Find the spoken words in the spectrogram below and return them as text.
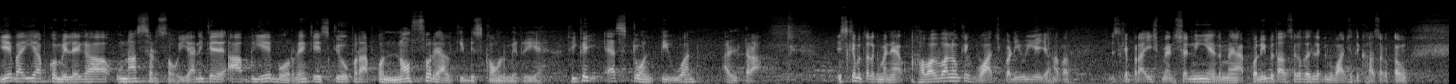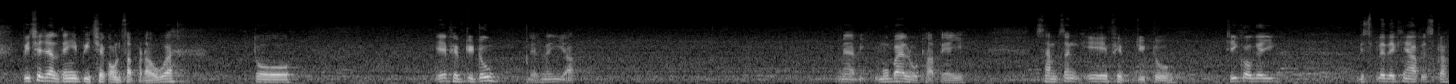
ये भाई आपको मिलेगा उनासठ सौ, यानी कि आप ये बोल रहे हैं कि इसके ऊपर आपको नौ सौ रियाल की डिस्काउंट मिल रही है। ठीक है जी, एस ट्वेंटी वन अल्ट्रा। इसके मतलब मैंने हवा वालों की वॉच पड़ी हुई है यहाँ पर। इसके प्राइस मेंशन नहीं है तो मैं आपको नहीं बता सकता, लेकिन वॉच दिखा सकता हूँ। पीछे चलते हैं पीछे कौन सा पड़ा हुआ है? तो ए फिफ्टी टू, देख लें आप। मैं अभी मोबाइल उठाते हैं ये। सैमसंग ए फिफ्टी टू ठीक हो गया जी? डिस्प्ले देखें आप इसका।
